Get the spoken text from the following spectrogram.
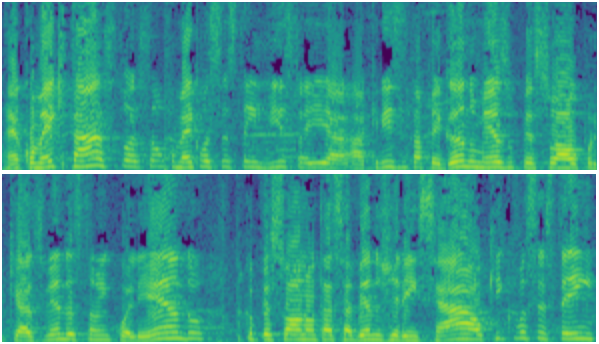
é, como é que está a situação? Como é que vocês têm visto aí? A, a crise está pegando mesmo o pessoal porque as vendas estão encolhendo, porque o pessoal não está sabendo gerenciar. O que, que vocês têm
